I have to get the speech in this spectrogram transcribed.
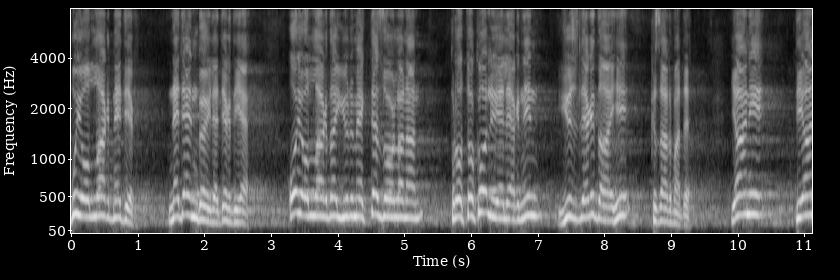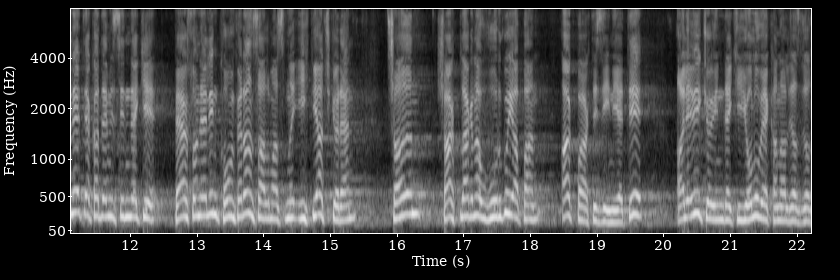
Bu yollar nedir? Neden böyledir diye. O yollarda yürümekte zorlanan protokol üyelerinin yüzleri dahi kızarmadı. Yani Diyanet Akademisi'ndeki personelin konferans almasını ihtiyaç gören, çağın şartlarına vurgu yapan AK Parti zihniyeti Alevi köyündeki yolu ve kanaliza-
